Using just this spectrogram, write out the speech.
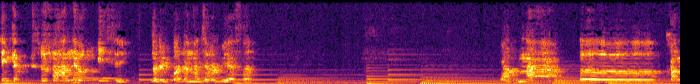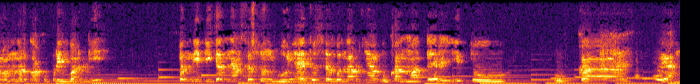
tingkat kesusahannya lebih sih daripada ngajar biasa. Karena eh, kalau menurut aku pribadi, pendidikan yang sesungguhnya itu sebenarnya bukan materi itu, bukan apa ya,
